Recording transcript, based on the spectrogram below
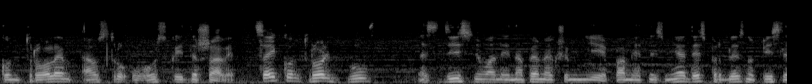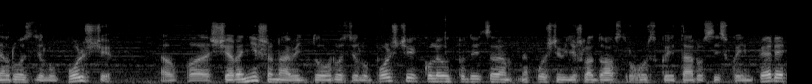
контролем Австро-Угорської держави. Цей контроль був здійснюваний, напевно, якщо мені пам'ять не зміняє, десь приблизно після розділу Польщі. В ще раніше навіть до розділу Польщі, коли от подивіться, Польща відійшла до Австро-Угорської та Російської імперії.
